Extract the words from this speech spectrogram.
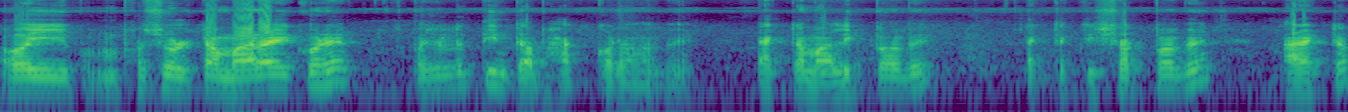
ওই ফসলটা মারাই করে ফসলটা তিনটা ভাগ করা হবে। একটা মালিক পাবে, একটা কৃষক পাবে, আর একটা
